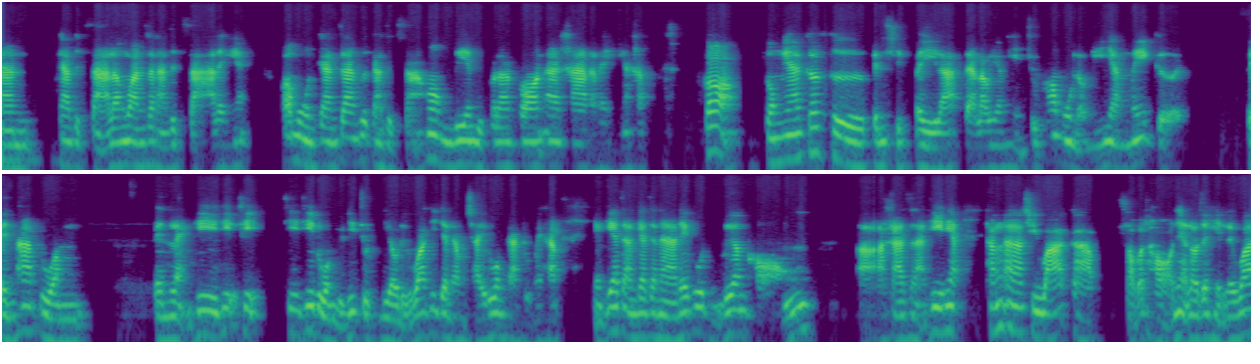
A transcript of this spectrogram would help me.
ารการศึกษารางวัลสถานศึกษาอะไรเงี้ย ข้อมูลการจ้างเพื่อการศึกษาห้องเรียนบุคลากรอาคารอะไรเงี้ยครับ ก็ ตรงนี้ก็คือเป็นสิบปีละ แต่เรายังเห็นชุดข้อมูลเหล่านี้ยังไม่เกิดเป็นภาพรวมเป็นแหล่งที่ที่ที่ที่ที่รวมอยู่ที่จุดเดียว หรือว่าที่จะนำใช้ร่วมกันถูกไหมครับ อย่างที่อาจารย์กาญจนาได้พูดถึงเรื่องของอาคารสถานที่เนี่ยทั้งอาชีวะกับสปทเนี่ยเราจะเห็นเลยว่า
